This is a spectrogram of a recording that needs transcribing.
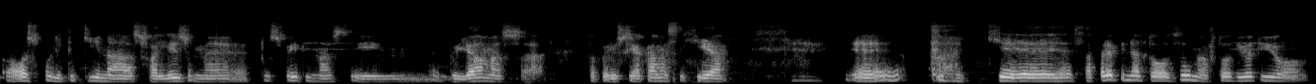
ως πολιτικοί να ασφαλίζουμε το σπίτι μας, τη δουλειά μας, τα περιουσιακά μας στοιχεία. Ε, και θα πρέπει να το δούμε αυτό, διότι ο,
